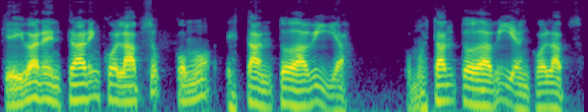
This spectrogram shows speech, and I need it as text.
que iban a entrar en colapso como están todavía, como están todavía en colapso.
